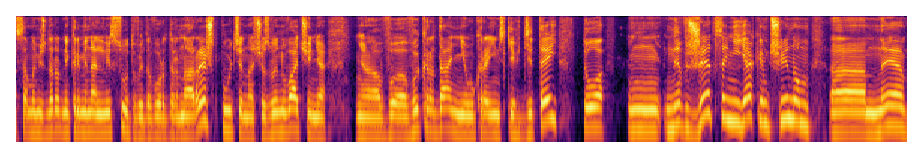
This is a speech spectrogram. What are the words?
саме міжнародний кримінальний суд видав ордер на арешт Путіна, що звинувачення в викраданні українських дітей, то невже це ніяким чином е, не.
